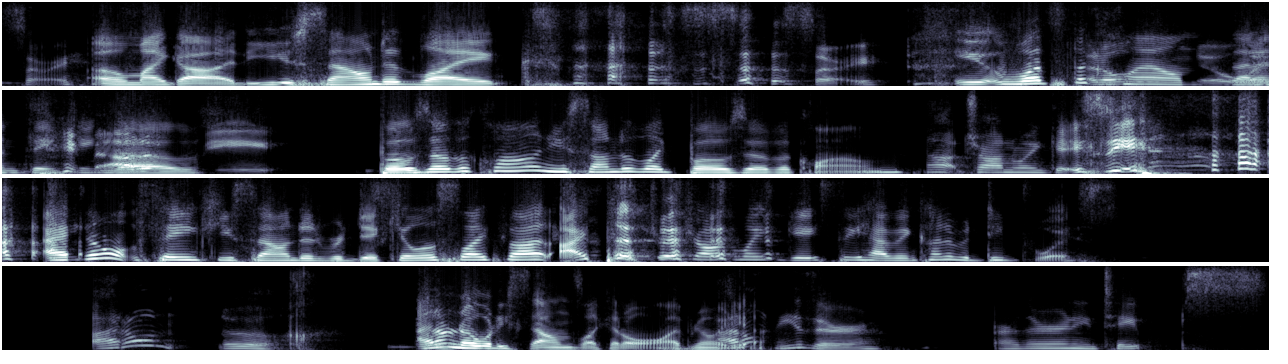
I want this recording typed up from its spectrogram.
sorry. Oh my god, you sounded like so sorry. you, what's the clown that I'm thinking out of? Bozo the clown? You sounded like Bozo the clown. Not John Wayne Gacy. I don't think you sounded ridiculous like that. I picture John Wayne Gacy having kind of a deep voice. I don't. Ugh. I don't know what he sounds like at all. I have no idea. I don't either. Are there any tapes?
